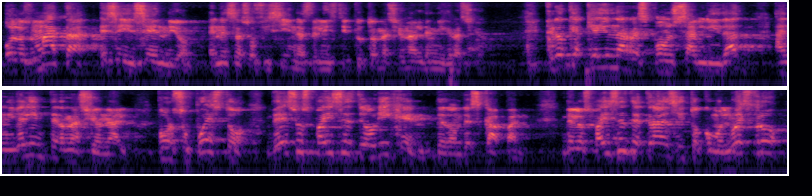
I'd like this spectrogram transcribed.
¿O los mata ese incendio en esas oficinas del Instituto Nacional de Migración? Creo que aquí hay una responsabilidad a nivel internacional. Por supuesto, de esos países de origen de donde escapan, de los países de tránsito como el nuestro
